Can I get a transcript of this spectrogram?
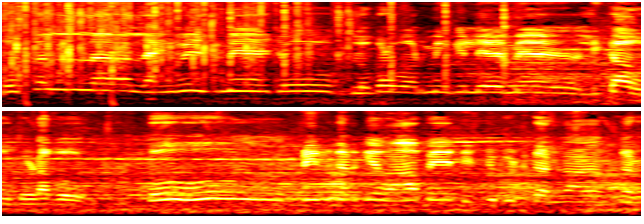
लोकल लैंग्वेज में जो ग्लोबल वार्मिंग के लिए मैं लिखा हूँ थोड़ा बहुत तो वो प्रिंट करके वहाँ पे डिस्ट्रीब्यूट करना कर,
